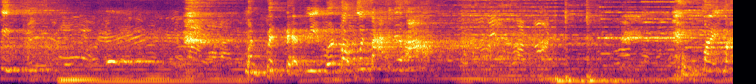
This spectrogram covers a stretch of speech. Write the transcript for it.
พี่มันเป็นแบบนี้เหมือนบอกผู้ชายเนี่ยฮะเห็นไหมมัน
